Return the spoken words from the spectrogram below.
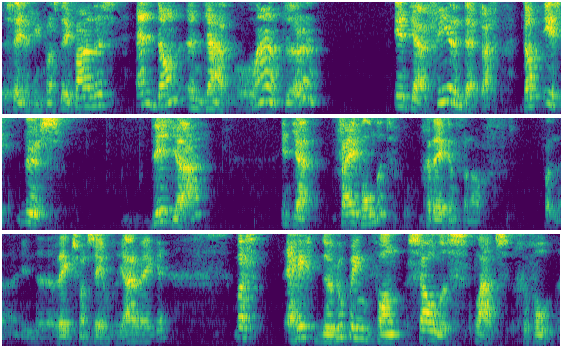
de steniging van Stefanus. En dan een jaar later, in het jaar 34, dat is dus dit jaar, in het jaar 500, gerekend vanaf van, uh, in de reeks van 70 jaarweken, was, heeft de roeping van Saulus plaatsgevonden.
